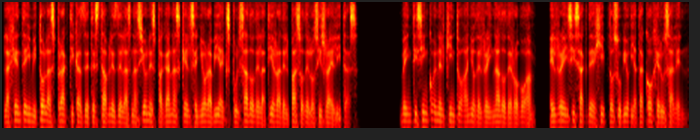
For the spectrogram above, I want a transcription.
La gente imitó las prácticas detestables de las naciones paganas que el Señor había expulsado de la tierra del paso de los israelitas. 25 En el quinto año del reinado de Roboam, el rey Sisac de Egipto subió y atacó Jerusalén.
